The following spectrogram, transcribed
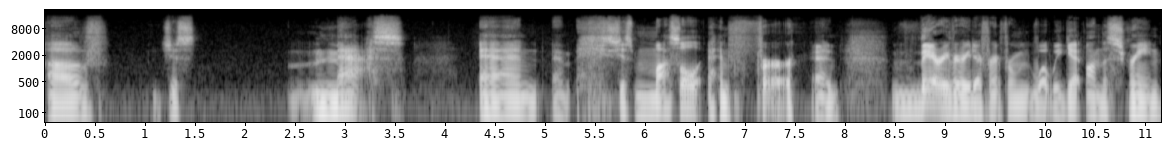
of just mass and, and he's just muscle and fur and very very different from what we get on the screen.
